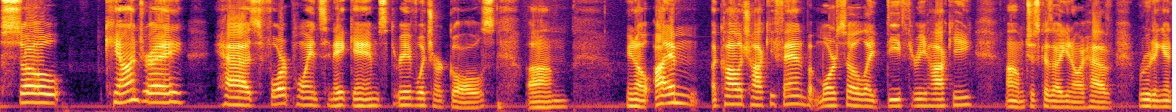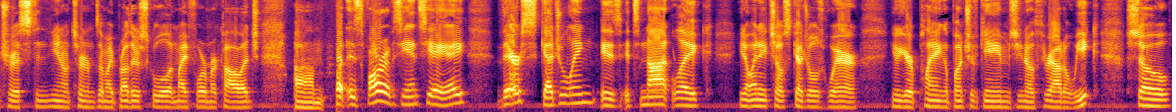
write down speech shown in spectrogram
So, K'Andre has four points in eight games, three of which are goals. Um, you know, I'm a college hockey fan, but more so like D3 hockey, um, just because I, you know, I have rooting interest in, you know, terms of my brother's school and my former college. Um, but as far as the NCAA, their scheduling is, it's not like, you know, NHL schedules where, you know, you're playing a bunch of games, you know, throughout a week. So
